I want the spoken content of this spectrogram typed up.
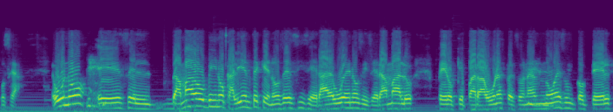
O sea, uno es el damado vino caliente, que no sé si será bueno, si será malo, pero que para unas personas no es un cóctel,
